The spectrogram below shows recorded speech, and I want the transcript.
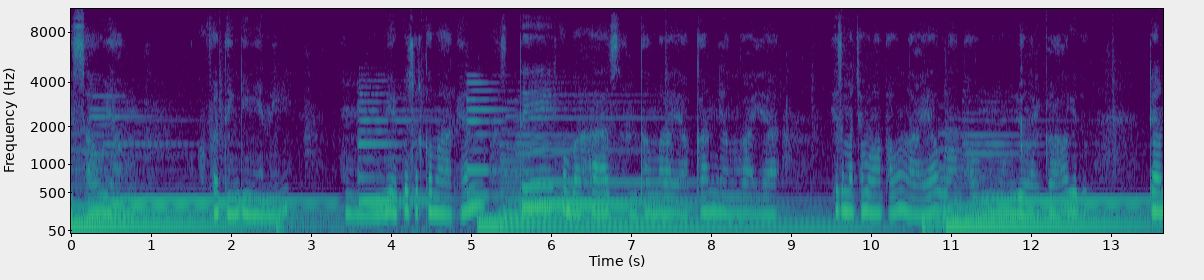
gelisau yang overthinking ini. Hmm, di episode kemarin pasti ngebahas tentang merayakan yang kayak ya semacam ulang tahun lah ya ulang tahun menuju legal gitu. Dan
